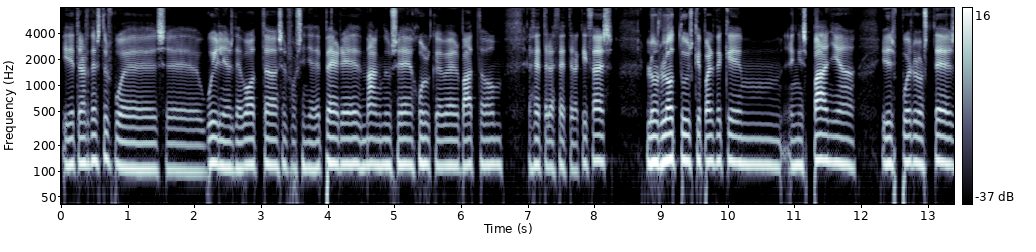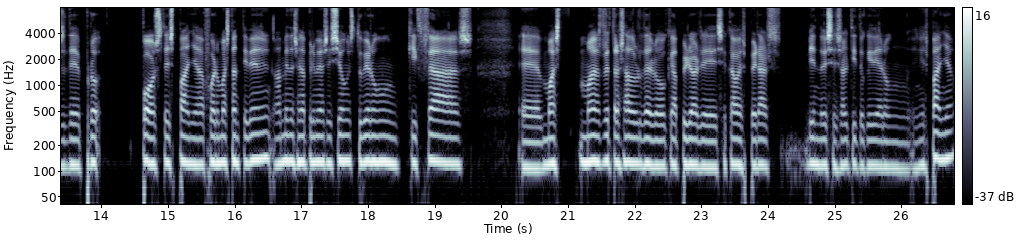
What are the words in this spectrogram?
y detrás de estos pues eh, Williams de Bottas, el Forsinia de Pérez, Magnussen, Hulkeberg, Baton, etcétera, etcétera. Quizás los Lotus que parece que en, en España y después los test de pro, de España fueron bastante bien, al menos en la primera sesión estuvieron quizás eh, más, más retrasados de lo que a priori se acaba de esperar viendo ese saltito que dieron en España.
